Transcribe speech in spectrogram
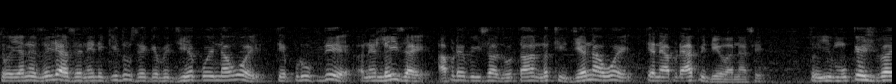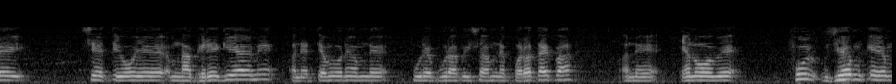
તો એને જડ્યા છે ને એને કીધું છે કે ભાઈ, જે કોઈના હોય તે પ્રૂફ દે અને લઈ જાય. આપણે પૈસા જોતા નથી. જેના હોય તેને આપણે આપી દેવાના છે. તો એ મુકેશભાઈ છે, તેઓએ એમના ઘરે ગયા અમે અને તેઓને અમને પૂરેપૂરા પૈસા અમને પરત આપ્યા. અને એનો અમે ફૂલ જેમ કે એમ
